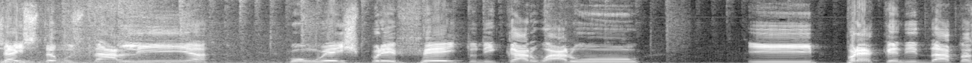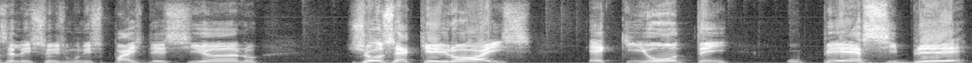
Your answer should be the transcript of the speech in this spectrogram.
Já estamos na linha com o ex-prefeito de Caruaru e pré-candidato às eleições municipais desse ano, José Queiroz. É que ontem o PSB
